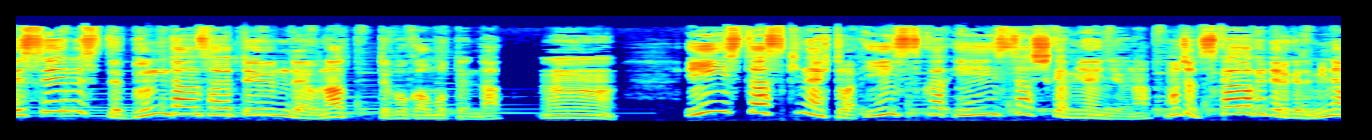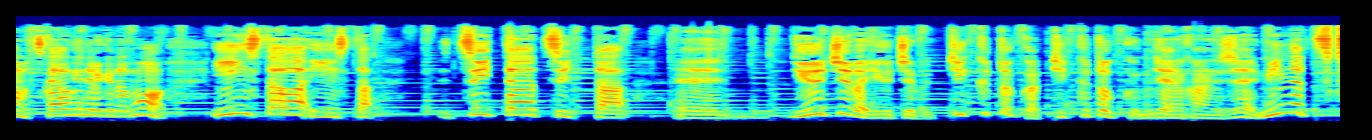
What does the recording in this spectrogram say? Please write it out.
SNS って分断されているんだよなって僕は思ってんだ。うん。インスタ好きな人はインスタ、インスタしか見ないんだよな。もちろん使い分けてるけど、みんなも使い分けてるけども、インスタはインスタ、ツイッターはツイッター、えー、YouTube は YouTube、TikTok は TikTok みたいな感じで、みんな使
